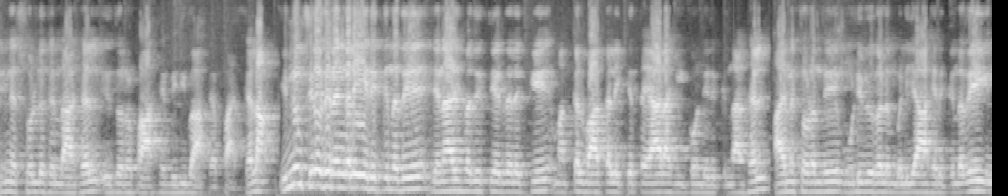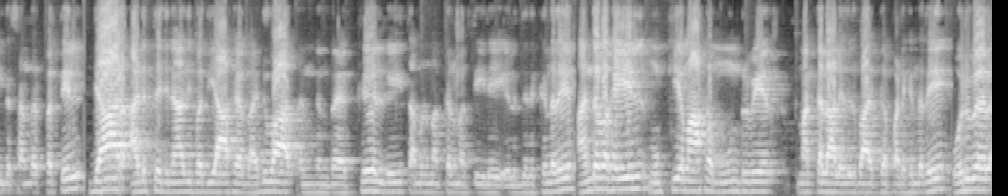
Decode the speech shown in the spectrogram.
என்ன சொல்லுகின்றார்கள்? இது தொடர்பாக விரிவாக பார்க்கலாம். இன்னும் சில தினங்களே இருக்கின்றது ஜனாதிபதி தேர்தலுக்கு மக்கள் வாக்களிக்க தயாராகி கொண்டிருக்கிறார்கள் அதனைத் தொடர்ந்து முடிவுகளும் வெளியாக இருக்கின்றது. இந்த சந்தர்ப்பத்தில் யார் அடுத்த ஜனாதிபதியாக வருவார் என்கின்ற கேள்வி தமிழ் மக்கள் மத்தியிலே எழுந்திருக்கின்றது. அந்த வகையில் முக்கியமாக மூன்று பேர் மக்களால் எதிர்பார்க்கப்படுகின்றது. ஒருவர்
